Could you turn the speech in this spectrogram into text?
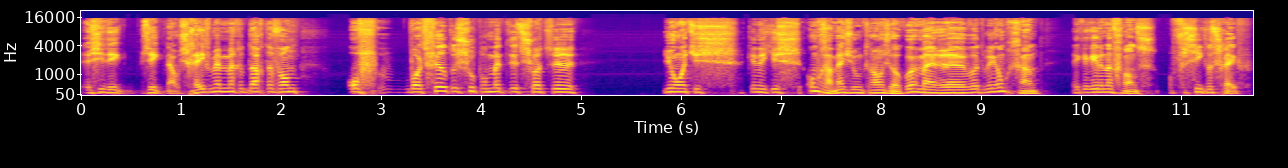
zit, ik, zit ik nou scheef met mijn gedachten van... of wordt veel te soepel met dit soort eh, jongetjes, kindertjes omgaan. Meisjes doen trouwens ook hoor, maar eh wordt ermee omgegaan. Ik kijk even naar Frans. Of zie ik dat scheef?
